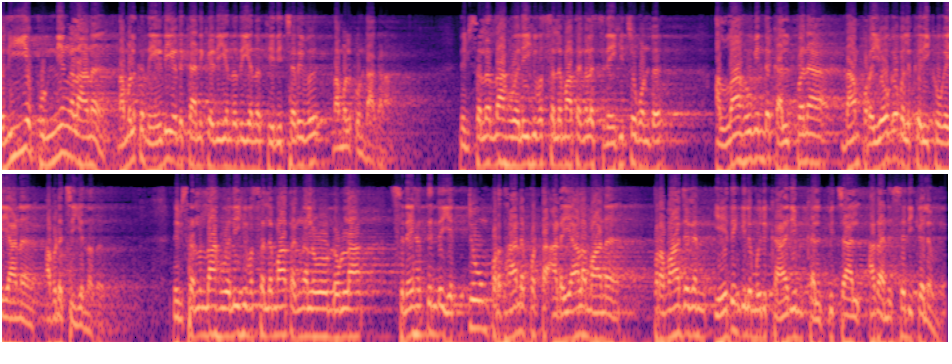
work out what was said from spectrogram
വലിയ പുണ്യങ്ങളാണ് നമ്മൾക്ക് നേടിയെടുക്കാൻ കഴിയുന്നത് എന്ന തിരിച്ചറിവ് നമ്മൾക്കുണ്ടാകണം. നബിസല്ലാഹു അലഹി വസ്ലമ തങ്ങളെ സ്നേഹിച്ചുകൊണ്ട് അള്ളാഹുവിന്റെ കൽപ്പന നാം പ്രയോഗവൽക്കരിക്കുകയാണ് അവിടെ ചെയ്യുന്നത്. നബിസല്ലാഹു അലഹി വസ്ലമ തങ്ങളോടുള്ള സ്നേഹത്തിന്റെ ഏറ്റവും പ്രധാനപ്പെട്ട അടയാളമാണ് പ്രവാചകൻ ഏതെങ്കിലും ഒരു കാര്യം കൽപ്പിച്ചാൽ അതനുസരിക്കലും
